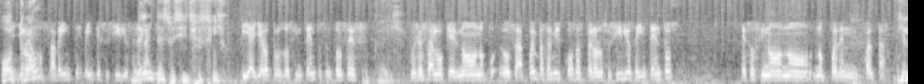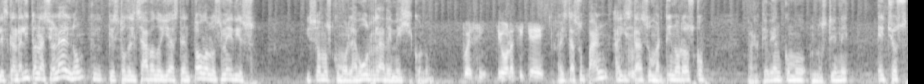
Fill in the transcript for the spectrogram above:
¿Otro? Llegamos a 20, 20 suicidios en 20 el año. suicidios, hijo. Y ayer otros dos intentos, entonces, pues es algo que no, no, o sea, pueden pasar mil cosas, pero los suicidios e intentos eso sí no, no, no pueden faltar. Y el escandalito nacional, ¿no? Que, esto del sábado ya está en todos los medios. Y somos como la burla de México, ¿no? Pues sí, y ahora sí que... Ahí está su pan, ahí está su Martín Orozco, para que vean cómo nos tiene hechos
